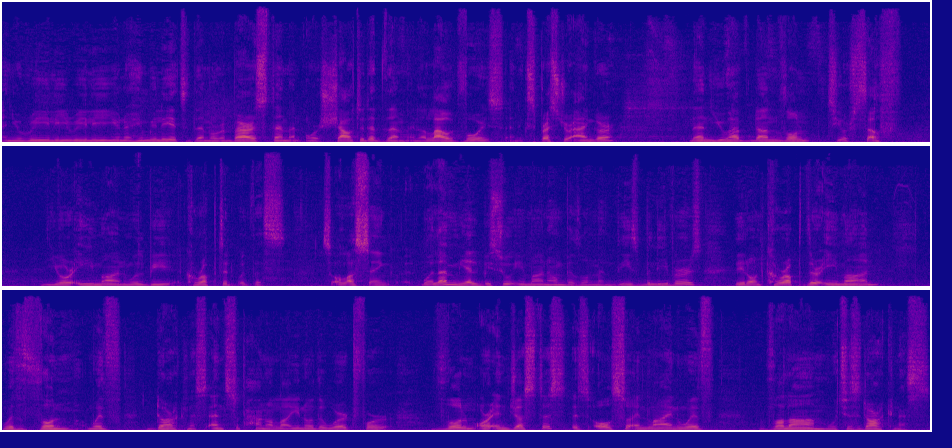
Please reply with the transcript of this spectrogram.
and you really, really, you know, humiliated them or embarrassed them and or shouted at them in a loud voice and expressed your anger, then you have done dhulm to yourself. Your iman will be corrupted with this. So Allah is saying, وَلَمْ يَلْبِسُوا إِيمَانَهُمْ بِظُلْمٍ These believers, they don't corrupt their iman with dhulm, with darkness. And subhanAllah, you know, the word for dhulm or injustice is also in line with dhalam, which is darkness.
